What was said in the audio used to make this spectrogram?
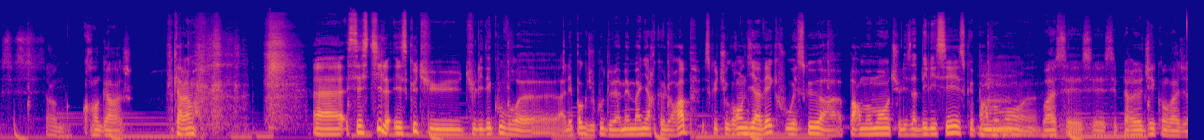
C'est un grand garage. Carrément. Euh, ces styles, est-ce que tu, tu les découvres euh, à l'époque du coup de la même manière que le rap? Est-ce que tu grandis avec ou est-ce que à- par moment tu les as délaissés? Est-ce que par Hmm. moment euh, Ouais, c'est- périodique, on va dire.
